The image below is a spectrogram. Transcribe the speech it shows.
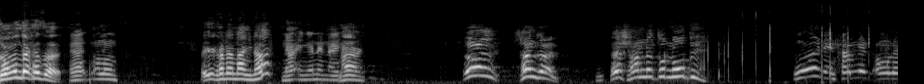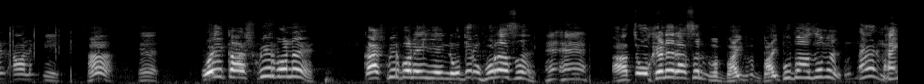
জঙ্গল দেখা যায় এইখানে নাই না. নাই এই সাঙ্গাল এই সামনে তো নদী? হ্যাঁ হ্যাঁ। ওই কাশ্মীর বনে কাশ্মীর বনে এই নদীর উপরে আছে Hả, hả. আচ্ছা ওখানে রাসেল ভাই ভাইপু পাওয়া যাবে? phải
